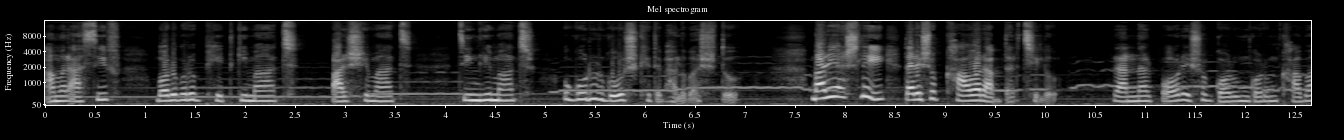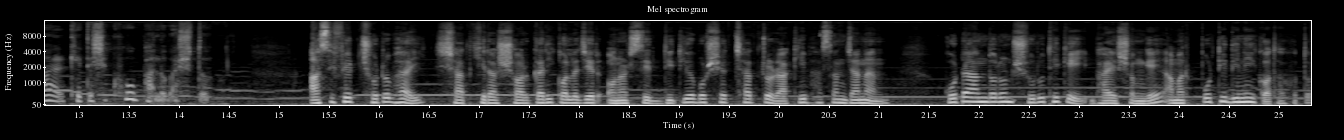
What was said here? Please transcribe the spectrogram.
আমার আসিফ বড় বড় ভেটকি মাছ, পার্শে মাছ, চিংড়ি মাছ ও গরুর গোশ খেতে ভালোবাসতো। বাড়ি আসলেই তার এসব খাওয়ার আবদার ছিল। রান্নার পর এসব গরম গরম খাবার খেতে সে খুব ভালোবাসতো। আসিফের ছোট ভাই সাতক্ষীরা সরকারি কলেজের অনার্সের দ্বিতীয় বর্ষের ছাত্র রাকিব হাসান জানান, কোটা আন্দোলন শুরু থেকেই ভাইয়ের সঙ্গে আমার প্রতিদিনই কথা হতো।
